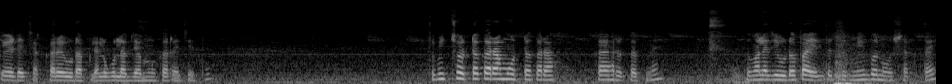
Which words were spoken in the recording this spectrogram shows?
पेड्याच्या आकार एवढं आपल्याला गुलाबजामुन करायचे तर तुम्ही छोटं करा मोठं करा काय हरकत नाही. तुम्हाला जेवढं पाहिजे तर तुम्ही बनवू शकताय.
